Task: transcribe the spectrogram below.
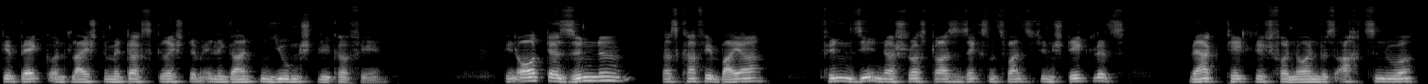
Gebäck und leichte Mittagsgerichte im eleganten Jugendstilcafé. Den Ort der Sünde das Café Bayer finden Sie in der Schlossstraße 26 in Steglitz, werktäglich von 9 bis 18 Uhr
